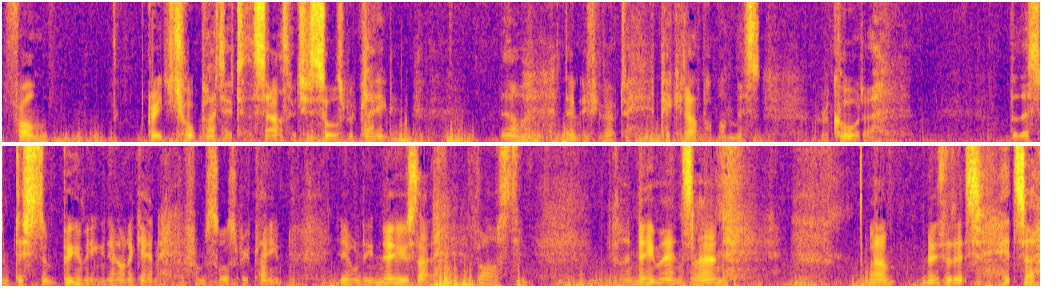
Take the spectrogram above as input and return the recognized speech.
from the Great Chalk Plateau to the south, which is Salisbury Plain. Now, I don't know if you'll be able to pick it up on this recorder, but there's some distant booming now and again from Salisbury Plain. Anyone who knows that vast kind of no man's land um, knows that it's it's a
